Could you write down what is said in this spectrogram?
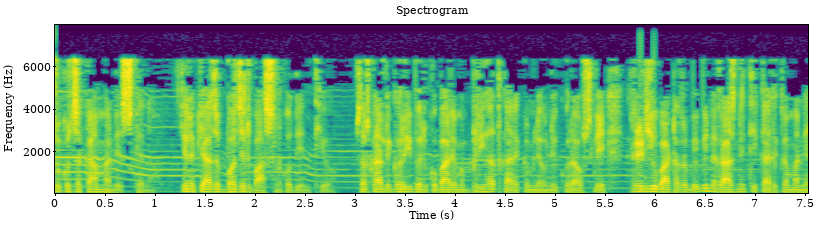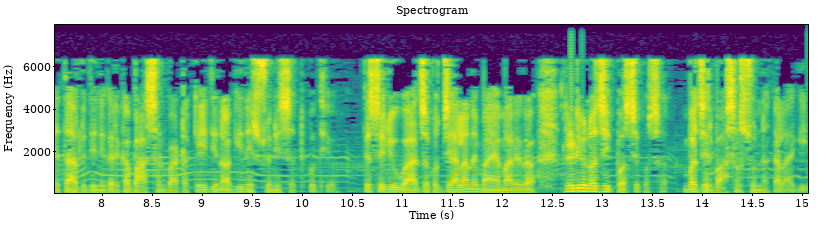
सुकुचा काममा निस्केन किनकि आज बजेट भाषणको दिन थियो। सरकारले गरिबहरूको बारेमा वृहत कार्यक्रम ल्याउने कुरा उसले रेडियोबाट र विभिन्न राजनीतिक कार्यक्रममा नेताहरूले दिने गरेका भाषणबाट केही दिन अघि नै सुनिसकेको थियो। त्यसैले ऊ आजको ज्याला नै माया मारेर रेडियो नजिक बसेको छ बजेट भाषण सुन्नका लागि।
